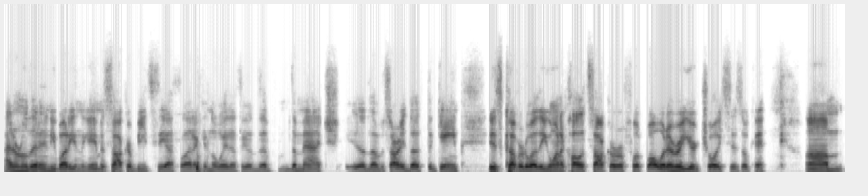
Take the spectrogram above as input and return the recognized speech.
I don't know that anybody in the game of soccer beats the Athletic in the way that the the, the match, uh, the, sorry, the, the game is covered, whether you want to call it soccer or football, whatever your choice is, okay? Um,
